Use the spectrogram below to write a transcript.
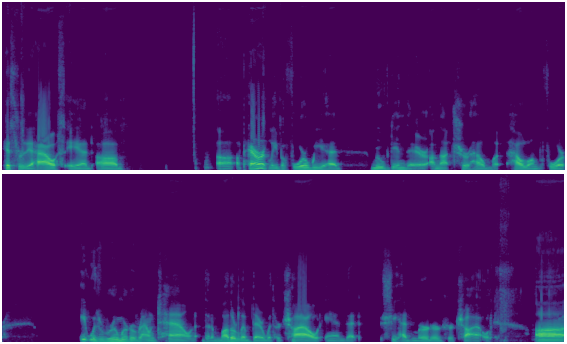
history of the house, and um, uh, apparently before we had moved in there, I'm not sure how how long before, it was rumored around town that a mother lived there with her child and that she had murdered her child. Uh,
